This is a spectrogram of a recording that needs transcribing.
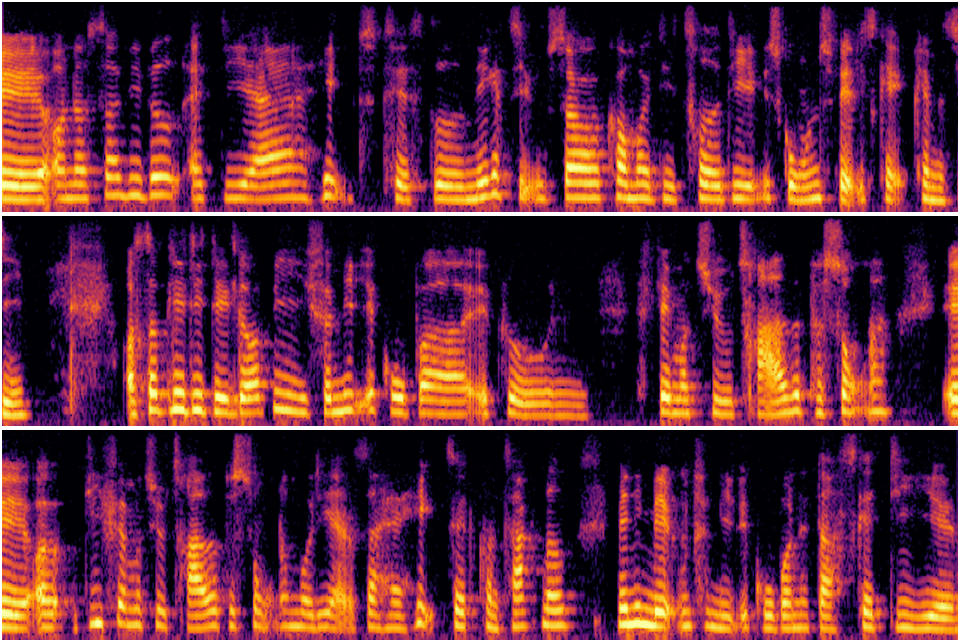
Øh, og når så vi ved, at de er helt testet negativt, så kommer de træde de ind i skolens fællesskab, kan man sige. Og så bliver de delt op i familiegrupper øh, på en 25-30 personer, øh, og de 25-30 personer må de altså have helt tæt kontakt med, men imellem familiegrupperne, der skal de øh,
